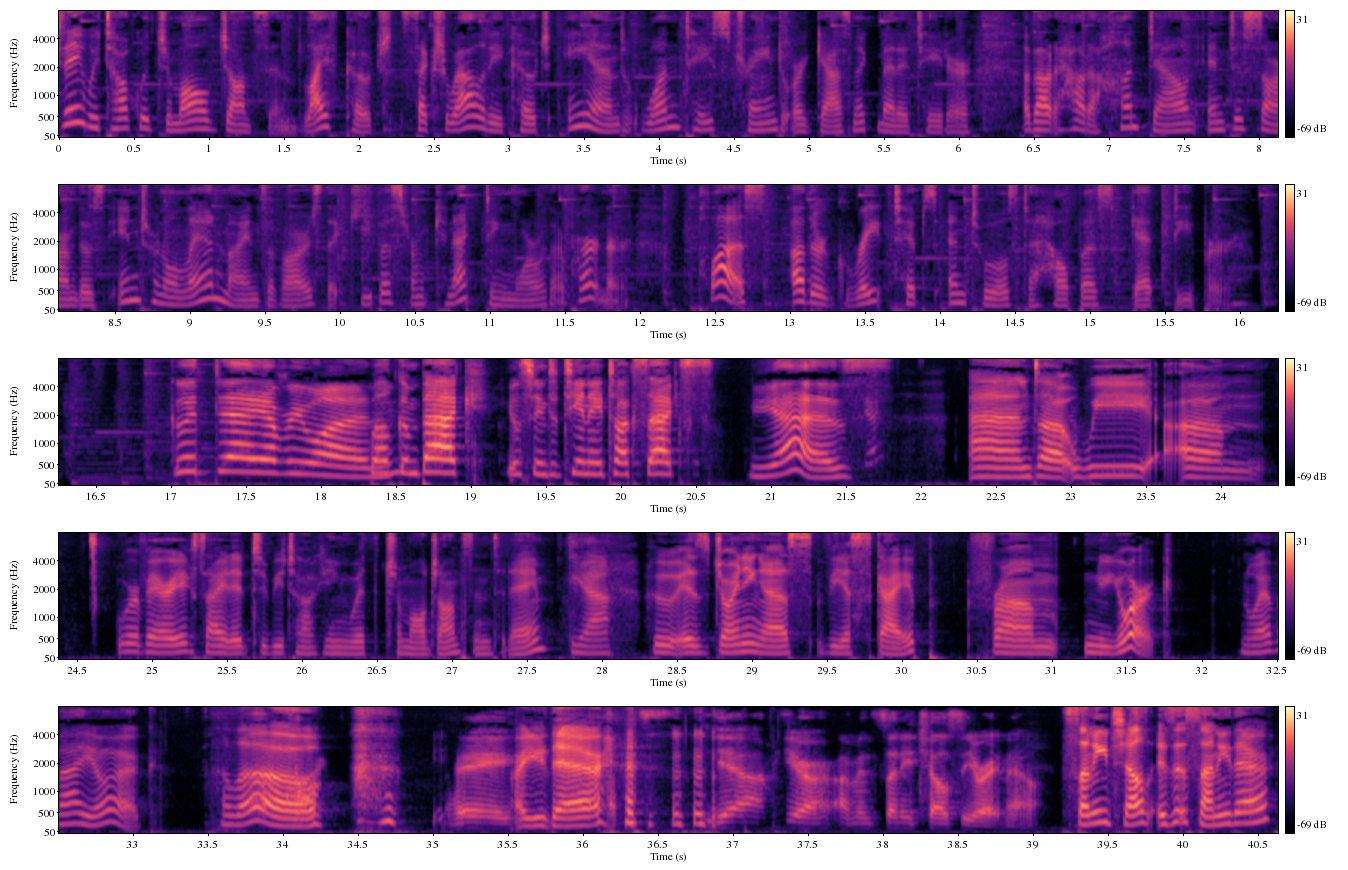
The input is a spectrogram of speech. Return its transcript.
Today we talk with Jamal Johnson, life coach, sexuality coach, and One Taste trained orgasmic meditator about how to hunt down and disarm those internal landmines of ours that keep us from connecting more with our partner. Plus, other great tips and tools to help us get deeper. Good day, everyone. Welcome back. You're listening to T&A Talk Sex. Yes. And uh, we um, we're very excited to be talking with Jamal Johnson today. Yeah. Who is joining us via Skype from New York. Nueva York. Hello. Hey. Are you there? yeah, I'm here. I'm in sunny Chelsea right now. Sunny Chelsea? Is it sunny there?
